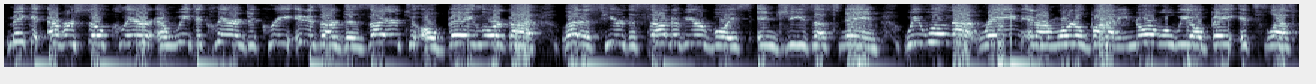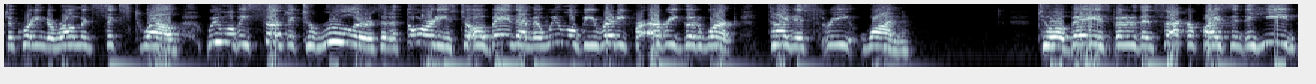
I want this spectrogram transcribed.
Make it ever so clear and we declare and decree it is our desire to obey Lord God. Let us hear the sound of your voice in Jesus name. We will not reign in our mortal body, nor will we obey its lust, according to Romans 6:12. We will be subject to rulers and authorities to obey them, and we will be ready for every good work. Titus 3:1. To obey is better than sacrifice, and to heed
